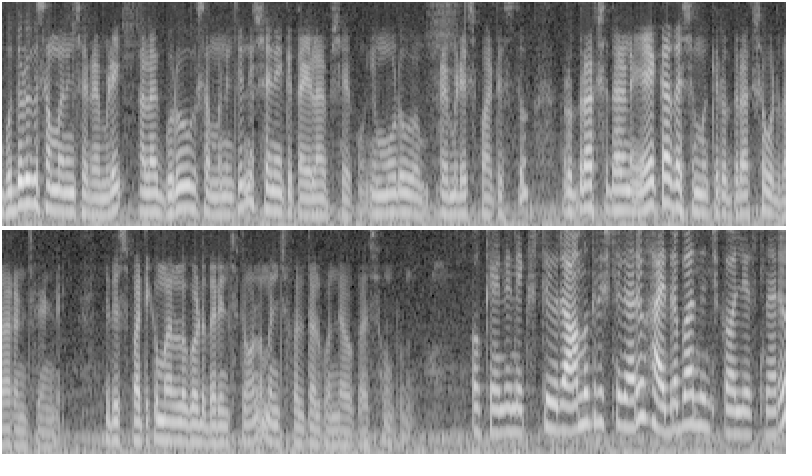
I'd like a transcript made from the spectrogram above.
బుద్ధుడికి సంబంధించిన రెమెడీ అలాగే గురువుకి సంబంధించింది శనికి తైలాభిషేకం. ఈ మూడు రెమెడీస్ పాటిస్తూ రుద్రాక్ష ధారణ ఏకాదశిముఖి రుద్రాక్ష ఒకటి ధారణ చేయండి. ఇది స్ఫటికమాలలో కూడా ధరించడం వల్ల మంచి ఫలితాలు పొందే అవకాశం ఉంటుంది. ఓకే అండి నెక్స్ట్ రామకృష్ణ గారు హైదరాబాద్ నుంచి కాల్ చేస్తున్నారు.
